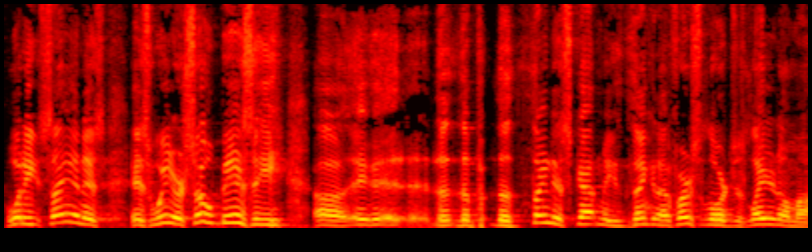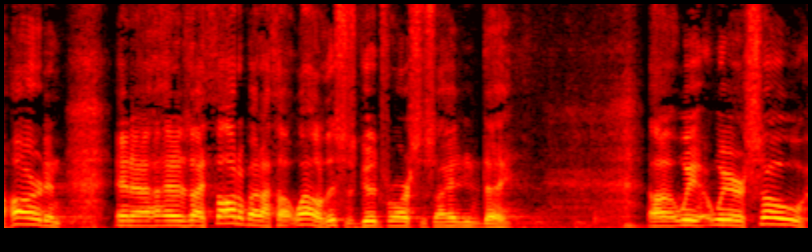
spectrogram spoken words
What he's saying is, is we are so busy. Uh, the, the the thing that's got me thinking of first, the Lord just laid it on my heart, and and uh, as I thought about, it, I thought, wow, this is good for our society today. Uh, we, we're so,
